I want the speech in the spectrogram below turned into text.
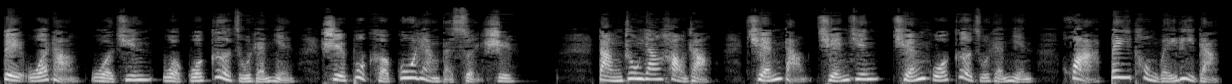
对我党、我军、我国各族人民是不可估量的损失。党中央号召全党全军全国各族人民化悲痛为力量，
